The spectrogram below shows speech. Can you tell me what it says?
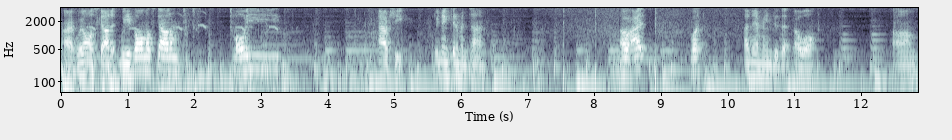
Alright, we almost got it. We've almost got him. Boy. Ouchie. We didn't get him in time. Oh, I... What? I didn't mean to do that. Oh, well. Um...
